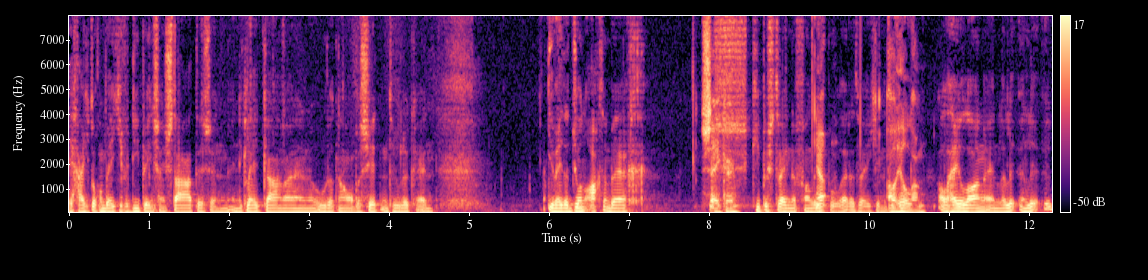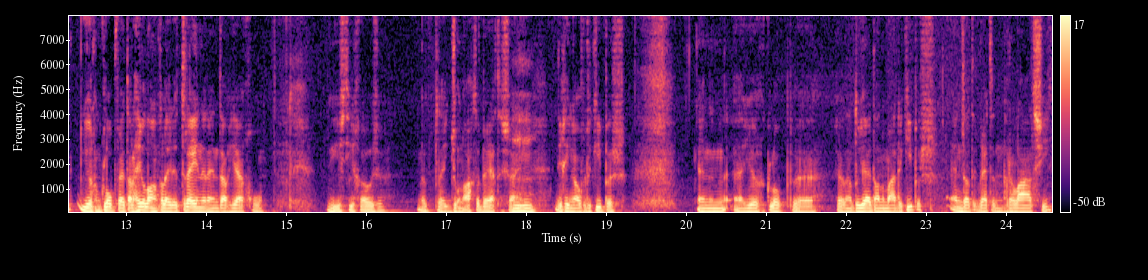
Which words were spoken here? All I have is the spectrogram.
je gaat je toch een beetje verdiepen in zijn status en in de kleedkamer en hoe dat nou allemaal zit natuurlijk. En je weet dat John Achtenberg Zeker. keeperstrainer van Ja. Liverpool, hè, dat weet je natuurlijk. Al heel lang. Al heel lang. En, Jurgen Klopp werd daar heel lang geleden trainer. En dacht, ja, goh, wie is die gozer? Dat bleek John Achterberg te zijn. Mhm. Die ging over de keepers. En eh, Jurgen Klopp eh, zei, nou doe jij dan maar de keepers. En dat werd een relatie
